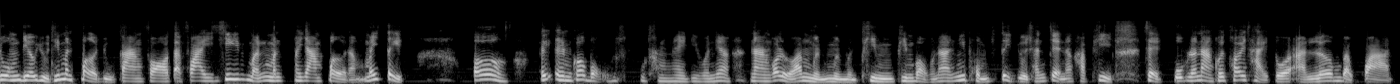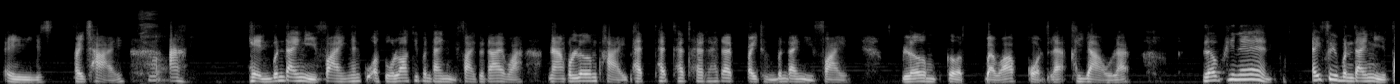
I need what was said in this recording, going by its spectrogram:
ดวงเดียวอยู่ที่มันเปิดอยู่กลางฟอร์แต่ไฟที่เหมือนมันพยายามเปิดอะไม่ติด เออไอเอ็มก็บอกอุ๊ยกูทำไงดีวะเนี่ยนางก็เลยว่าเหมือนเหมือนเหมือนพิมพ์พิมพ์บอกว่านานี่ผมติดอยู่ชั้นเจ็ดนะครับพี่เสร็จปุ๊บแล้วนางค่อยๆถ่ายตัวอะเริ่มแบบกวาดไอไฟฉายครับ เห็นบันไดหนีไฟงั้นกูเอาตัวรอดที่บันไดหนีไฟก็ได้วะนางก็เริ่มถ่ายแทดแทดแทดแทดแทดไปถึงบันไดหนีไฟ เริ่มเกิดแบบว่ากดและเขย่าแล้วแล้วพี่เน่ไอ้ฟิลบันไดหนีไฟ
